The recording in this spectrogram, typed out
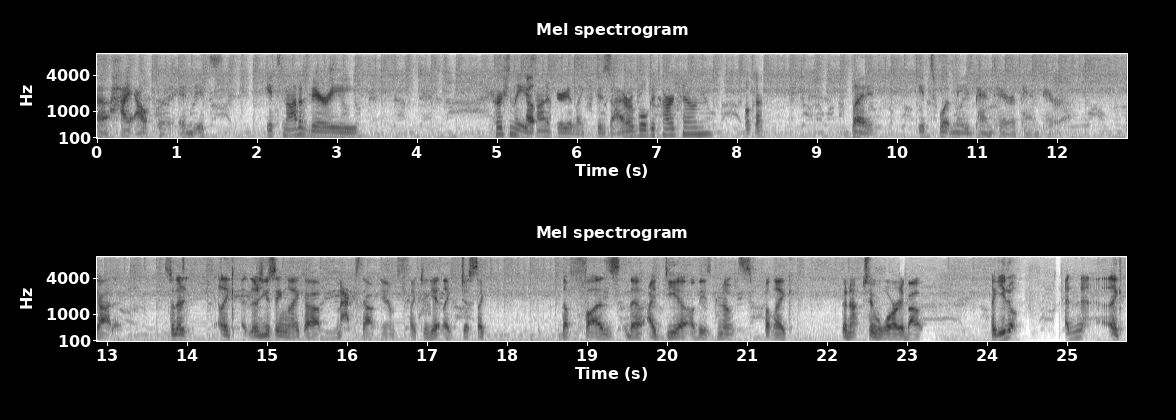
uh, high output, and it's it's not a very personally it's Oh. not a very like desirable guitar tone, Okay, but it's what made Pantera Pantera. got it. So they're like they're using like uh, maxed out amps, like to get like just like the fuzz, the idea of these notes, but like they're not too worried about like you don't like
